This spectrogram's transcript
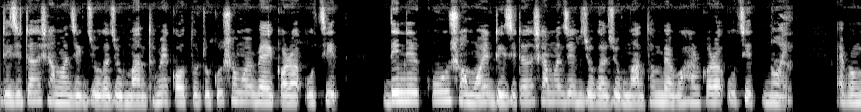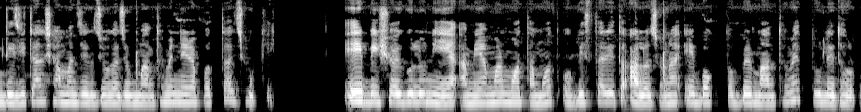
ডিজিটাল সামাজিক যোগাযোগ মাধ্যমে কতটুকু সময় ব্যয় করা উচিত? দিনের কোন সময় ডিজিটাল সামাজিক যোগাযোগ মাধ্যম ব্যবহার করা উচিত নয় এবং ডিজিটাল সামাজিক যোগাযোগ মাধ্যমের নিরাপত্তা ঝুঁকি? এই বিষয়গুলো নিয়ে আমি আমার মতামত ও বিস্তারিত আলোচনা এই বক্তব্যের মাধ্যমে তুলে ধরব।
